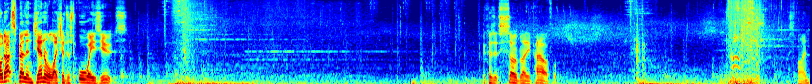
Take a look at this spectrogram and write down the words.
Oh, that spell in general I should just always use. Because it's so bloody powerful. That's fine.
